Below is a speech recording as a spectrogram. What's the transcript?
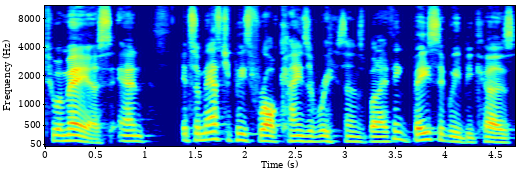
to Emmaus. And it's a masterpiece for all kinds of reasons, but I think basically because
